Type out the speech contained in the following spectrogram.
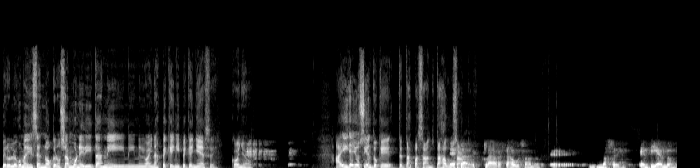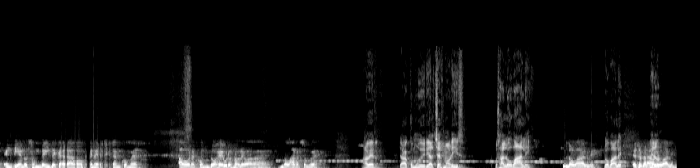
Pero luego me dices, no, que no sean moneditas ni, ni, ni vainas peque ni pequeñeces. Coño. Ahí ya yo siento que te estás pasando, estás abusando. claro, estás abusando. Eh, no sé, entiendo, entiendo, son 20 carajos que necesitan comer. Ahora, con 2 euros no le va, no vas a resolver. A ver, ya como diría el chef Maurice, o sea, lo vale. Lo vale. Lo vale. Eso carajo pero, lo vale.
